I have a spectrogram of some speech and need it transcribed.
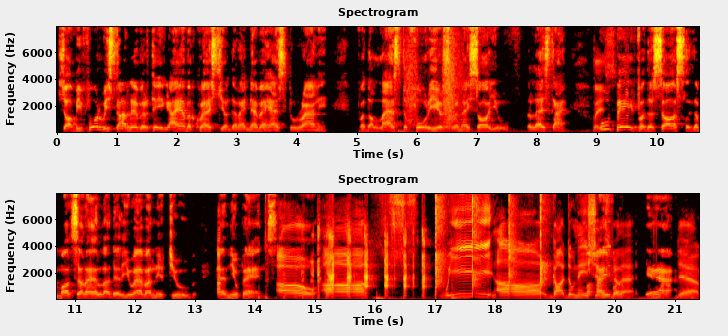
So before we start everything, I have a question that I never asked to Rani for the last four years when I saw you the last time. Who paid for the sauce and the mozzarella that you have on your tube and your pants? Oh, uh, we uh got donations I for know. that. Yeah. Yeah,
